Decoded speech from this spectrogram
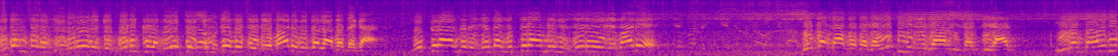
முதல் பரிசு விருதுக்கு கொடுக்கல வேட்டு சுத்தமிட்டுடைய மாடு முதலாவதாக முத்துராசனை சேர்ந்த முத்துராமனுக்கு சேருவடைய மாடு. முதலாவதாக ஊட்டியிருக்கிறார்கள் தந்திராஜ் இரண்டாவது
